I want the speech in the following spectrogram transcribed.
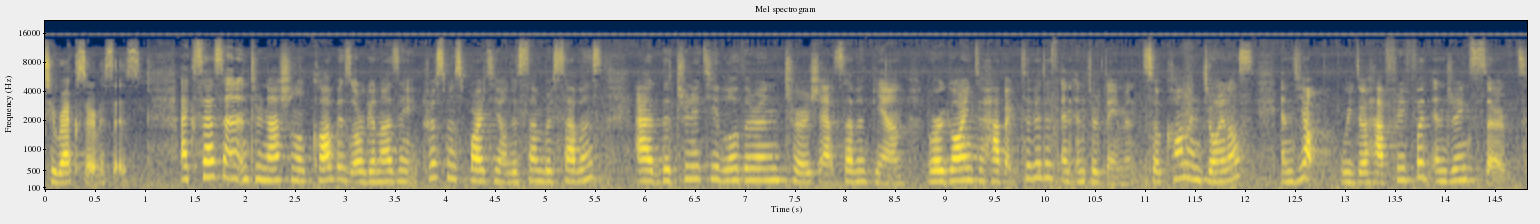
to Rec Services. Access and International Club is organizing a Christmas party on December 7th at the Trinity Lutheran Church at 7 p.m. We're going to have activities and entertainment, so come and join us. And yup, we do have free food and drinks served.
